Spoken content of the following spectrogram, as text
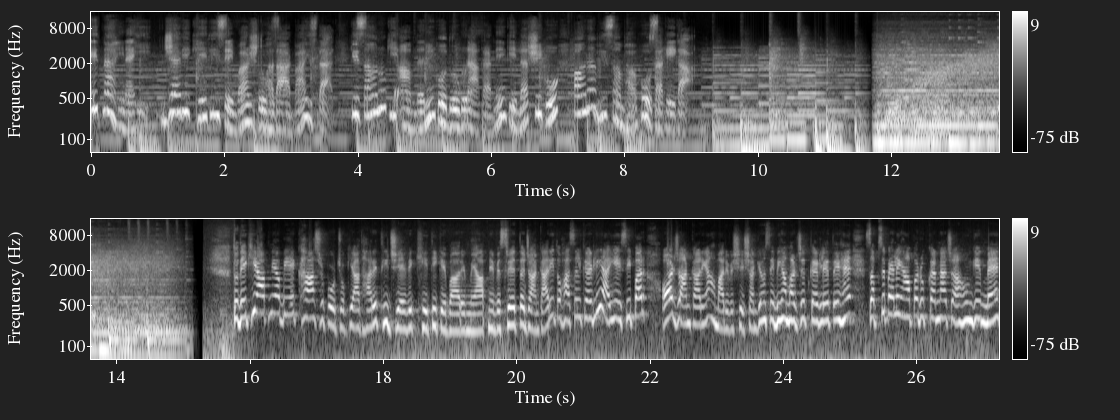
इतना ही नहीं, जैविक खेती से वर्ष 2022 तक किसानों की आमदनी को दोगुना करने के लक्ष्य को पाना भी संभव हो सकेगा। तो देखिए, आपने अभी एक खास रिपोर्ट जो कि आधारित थी जैविक खेती के बारे में आपने विस्तृत जानकारी तो हासिल कर ली। आइए इसी पर और जानकारियाँ हमारे विशेषज्ञों से भी हम अर्जित कर लेते हैं। सबसे पहले यहाँ पर रुक करना चाहूँगी मैं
